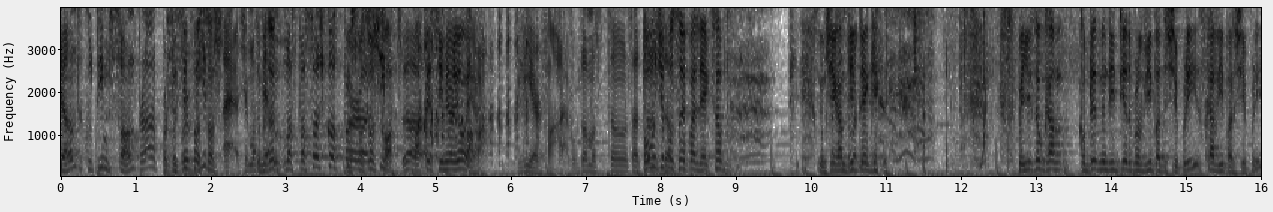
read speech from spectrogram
lëndë ku ti mëson, pra për t'u bërë vip. Eh, që mos mos postosh kot për. Mos postosh kot. Pa 500 euro joja. Lir fare. Kupto mos të thonë sa çfarë. Po unë që postoj pa lekë, çfarë? Unë që kam vip lekë. Me gjithë unë kam komplet mendim tjetër për vipat në Shqipëri, s'ka vipa në Shqipëri.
